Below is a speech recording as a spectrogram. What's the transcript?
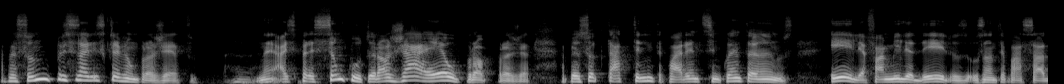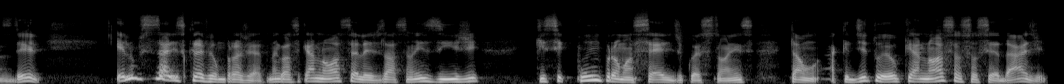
a pessoa não precisaria escrever um projeto. Uhum. Né? A expressão cultural já é o próprio projeto. A pessoa que está há 30, 40, 50 anos, ele, a família dele, os, os antepassados dele, ele não precisaria escrever um projeto. O negócio é que a nossa legislação exige que se cumpra uma série de questões. Então, acredito eu que a nossa sociedade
